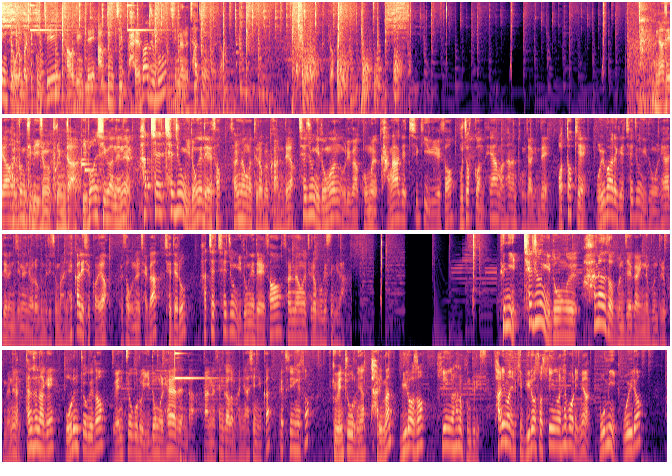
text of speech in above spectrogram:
백스윙 때 오른발 뒤꿈치, 다운스윙 때 앞꿈치 밟아주고 지면을 차주는 거예요. 이렇게. 안녕하세요. 헬품TV 이종혁 프로입니다. 이번 시간에는 하체 체중 이동에 대해서 설명을 드려볼까 하는데요. 체중 이동은 우리가 공을 강하게 치기 위해서 무조건 해야만 하는 동작인데 어떻게 올바르게 체중 이동을 해야 되는지는 여러분들이 좀 많이 헷갈리실 거예요. 그래서 오늘 제가 제대로 하체 체중 이동에 대해서 설명을 드려보겠습니다. 흔히 체중 이동을 하면서 문제가 있는 분들을 보면은 단순하게 오른쪽에서 왼쪽으로 이동을 해야 된다라는 생각을 많이 하시니까 백스윙해서 이렇게 왼쪽으로 그냥 다리만 밀어서 스윙을 하는 분들이 있어요. 다리만 이렇게 밀어서 스윙을 해버리면 몸이 오히려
